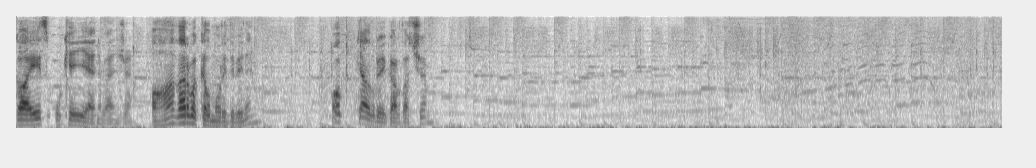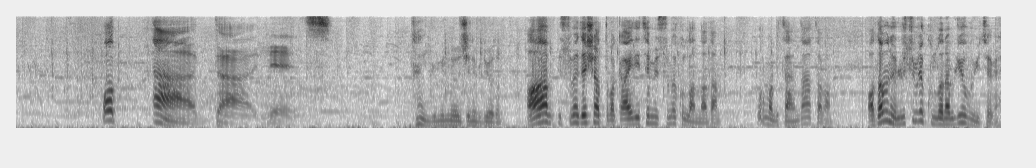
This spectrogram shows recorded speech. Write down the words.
gayet okey yani bence. Aha ver bakalım orada benim. Hop gel buraya kardeşim. Hop. Adalet. Yumi'nin öleceğini biliyordum. Aa üstüme deş attı bak aynı itemi üstüme kullandı adam. Vurma bir tane daha tamam. Adamın ölüsü bile kullanabiliyor bu itemi.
